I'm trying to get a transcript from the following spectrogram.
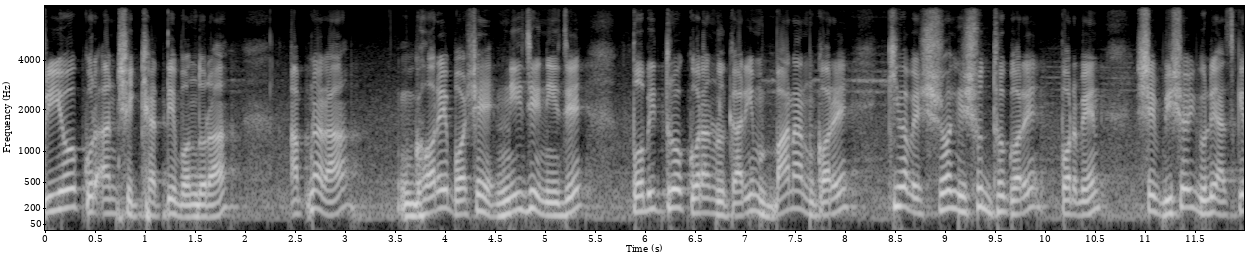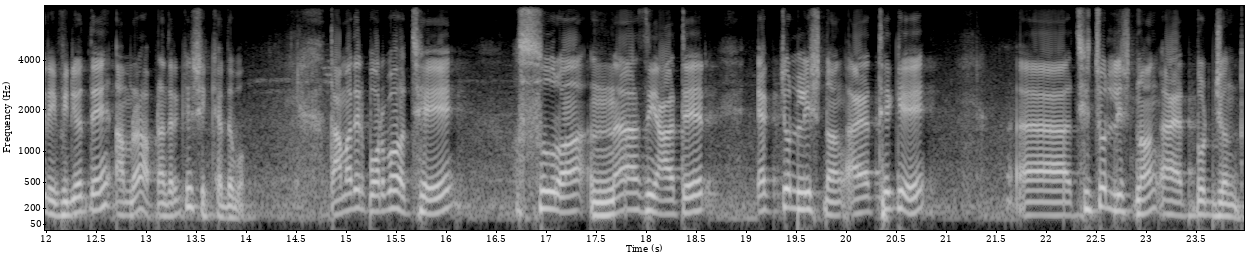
প্রিয় কোরআন শিক্ষার্থী বন্ধুরা, আপনারা ঘরে বসে নিজে নিজে পবিত্র কোরআনুল কারিম বানান করে, কীভাবে সহি শুদ্ধ করে পড়বেন, সে বিষয়গুলি আজকের এই ভিডিওতে আমরা আপনাদেরকে শিক্ষা দেব। তা আমাদের পর্ব হচ্ছে সুরা নাজিয়াতের একচল্লিশ নং আয়াত থেকে ছিচল্লিশ নং আয়াত পর্যন্ত,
